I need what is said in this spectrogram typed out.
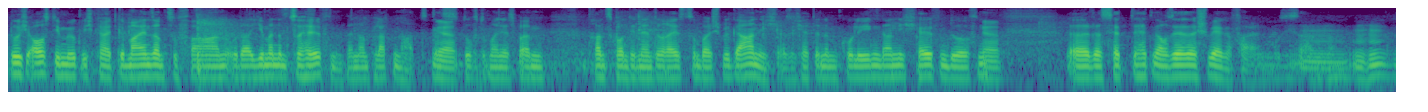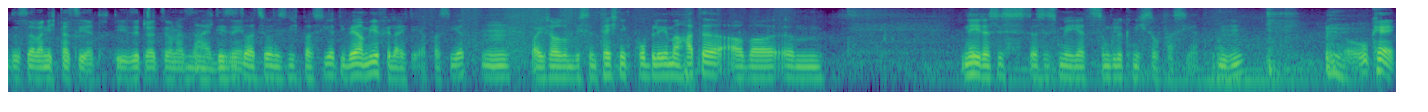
durchaus die Möglichkeit, gemeinsam zu fahren oder jemandem zu helfen, wenn er einen Platten hat. Das Ja. durfte man jetzt beim Transcontinental Race zum Beispiel gar nicht. Also ich hätte einem Kollegen da nicht helfen dürfen. Ja. Äh, Das hätte, mir auch sehr, sehr schwer gefallen, muss ich sagen. Mhm. Das ist aber nicht passiert. Die Situation hast du Nein, nicht die gesehen. Situation ist nicht passiert. Die wäre mir vielleicht eher passiert, Mhm. weil ich auch so ein bisschen Technikprobleme hatte. Aber ähm, nee, das ist, das ist mir jetzt zum Glück nicht so passiert. Mhm. Okay,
